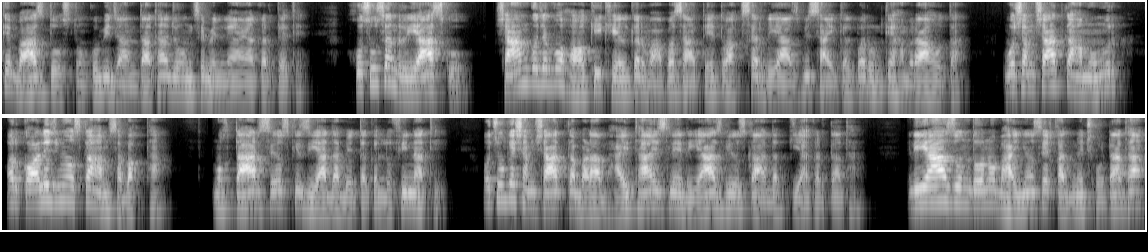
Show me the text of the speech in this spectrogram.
کے بعض دوستوں کو بھی جانتا تھا جو ان سے ملنے آیا کرتے تھے۔ خصوصاً ریاض کو۔ شام کو جب وہ ہاکی کھیل کر واپس آتے تو اکثر ریاض بھی سائیکل پر ان کے ہمراہ ہوتا۔ وہ شمشاد کا ہم عمر اور کالج میں اس کا ہم سبق تھا۔ مختار سے اس کی زیادہ بے تکلفی نہ تھی۔ وہ چونکہ شمشاد کا بڑا بھائی تھا، اس لیے ریاض بھی اس کا ادب کیا کرتا تھا۔ ریاض ان دونوں بھائیوں سے قد میں چھوٹا تھا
